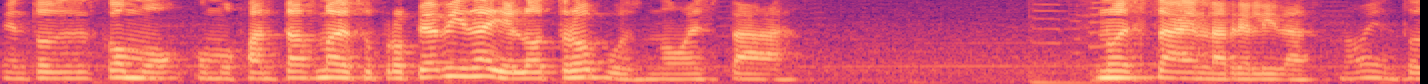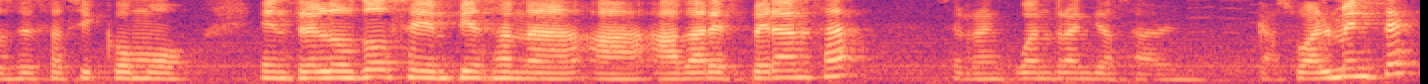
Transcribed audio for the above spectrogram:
Entonces es como, como fantasma de su propia vida y el otro pues no está no está en la realidad, ¿no? Y entonces así como entre los dos se empiezan a, dar esperanza, se reencuentran, ya saben, casualmente,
